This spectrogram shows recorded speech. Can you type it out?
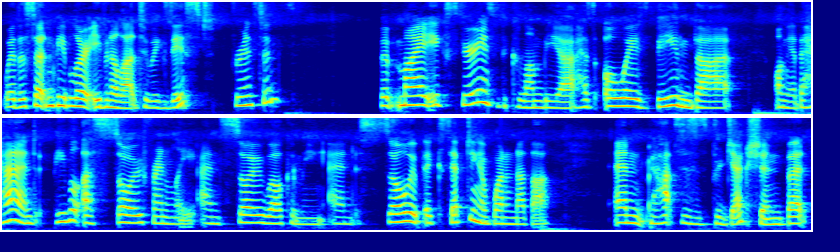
whether certain people are even allowed to exist, for instance. But my experience with Colombia has always been that on the other hand, people are so friendly and so welcoming and so accepting of one another. And perhaps this is projection, but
